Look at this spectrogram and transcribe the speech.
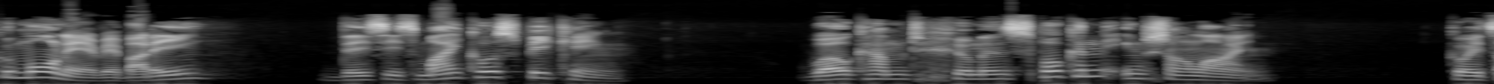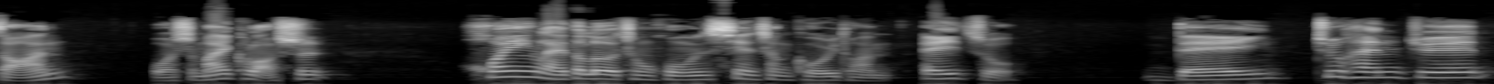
Good morning, everybody. This is Michael speaking. Welcome to Human Spoken English Online. 各位早安，我是 Michael 老师，欢迎来到乐成红线上口语团 A 组，Day two hundred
